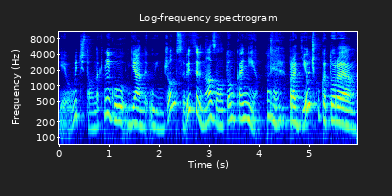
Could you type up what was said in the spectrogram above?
Я его вычитала на книгу Дианы Уин Джонс «Рыцарь на золотом коне». Угу. Про девочку, которая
